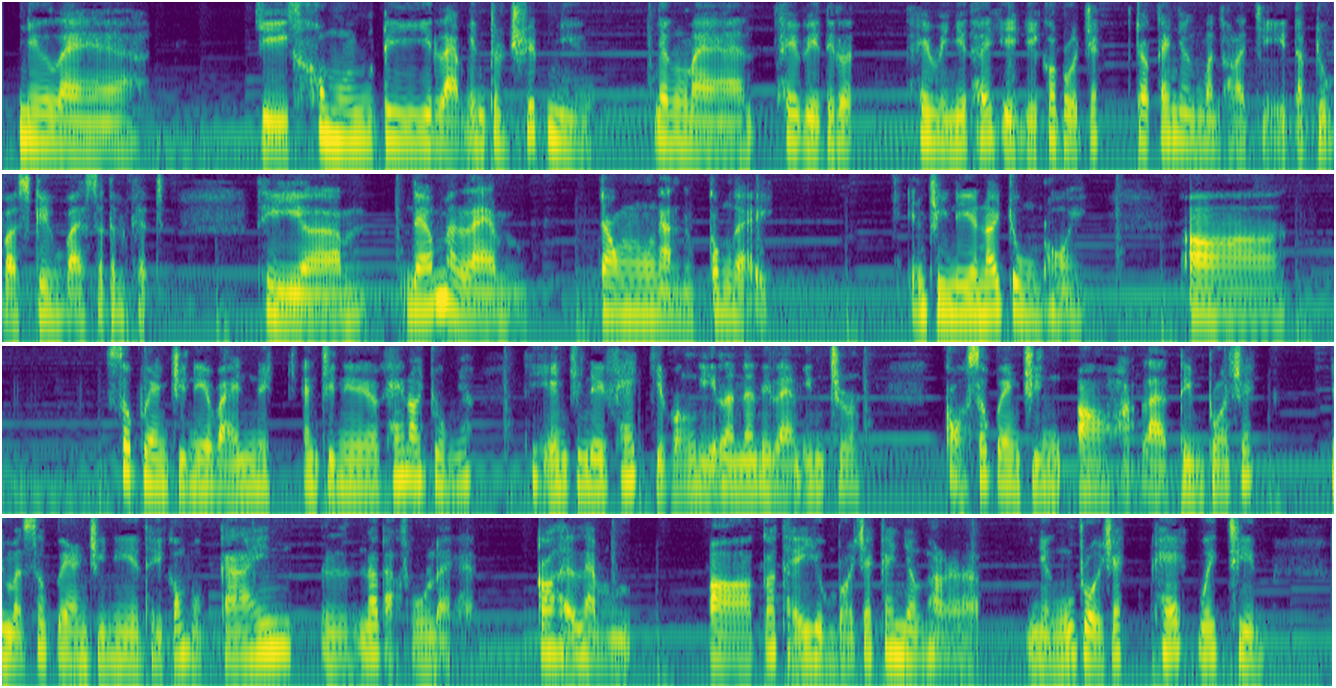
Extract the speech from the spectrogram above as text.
Như là chị không đi làm internship nhiều nhưng mà thay vì đi thay vì như thế thì chị có project cho cá nhân mình hoặc là chị tập trung vào skill và certificate thì uh, nếu mà làm trong ngành công nghệ engineer nói chung thôi uh, software engineer và engineer khác nói chung nhé thì engineer khác chị vẫn nghĩ là nên đi làm intern. Còn software engineer uh, ờ, hoặc là tìm project nhưng mà software engineer thì có một cái ừ, nó đặc thù là có thể làm uh, có thể dùng project cá nhân hoặc là những project khác với team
